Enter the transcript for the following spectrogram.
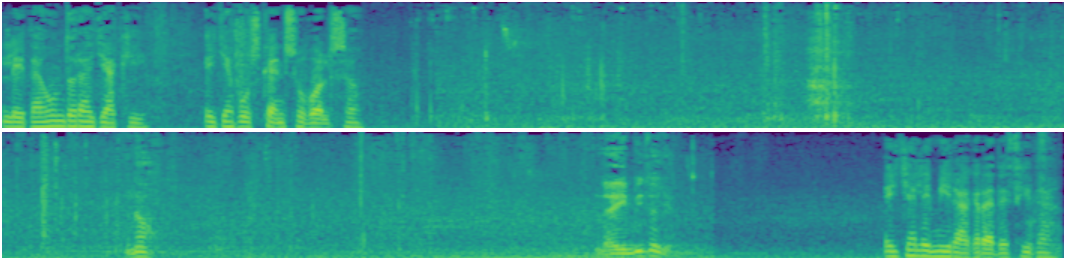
Le da un dorayaki. Ella busca en su bolso. No. La invito yo. Ella le mira agradecida.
